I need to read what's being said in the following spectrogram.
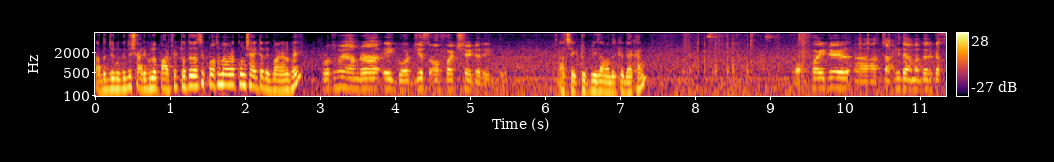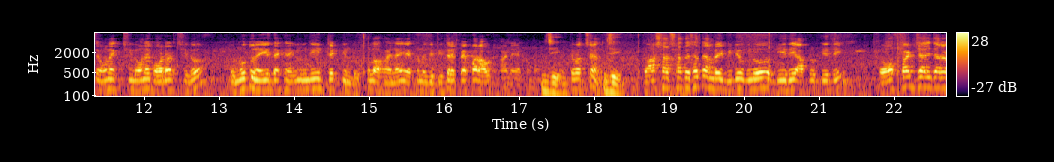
তাদের জন্য কিন্তু শাড়িগুলো পারফেক্ট হতে যাচ্ছে। প্রথমে আমরা কোন শাড়িটা দেখব আইনাল ভাই? প্রথমে আমরা এই গর্জিয়াস অফ হোয়াইট শাড়িটা দেখব। আচ্ছা একটু প্লিজ আমাদেরকে দেখান। অফ হোয়াইটের চাহিদা আমাদের কাছে অনেক ছিল অনেক অর্ডার ছিল। তো নতুন এই দেখেন এগুলো কিন্তু ইনটেক কিন্তু খোলা হয় নাই। এখন যে ভিতরে পেপার আউট হয় নাই এখনও। জি। বুঝতে পারছেন? জি। তো আসার সাথে সাথে আমরা এই ভিডিওগুলো দিয়ে দিই আপলোড দিয়ে দিই। তো অফ হোয়াইট শাড়ি যারা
